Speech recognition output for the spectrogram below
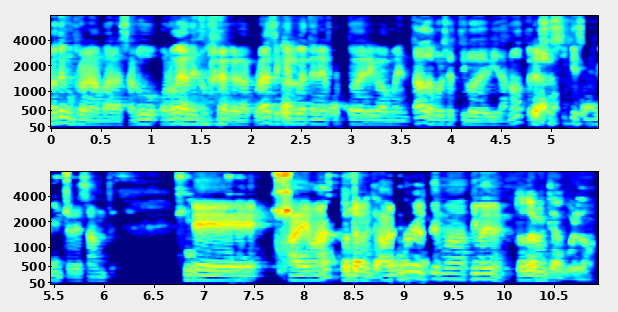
no tengo un problema para la salud o no voy a tener un problema cardiovascular, sí Claro. que puede tener factor de riesgo aumentado por su estilo de vida, ¿no? Pero Claro. eso sí que es muy interesante. Eh, además, Totalmente, hablando del tema, dime, dime, Totalmente de acuerdo.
